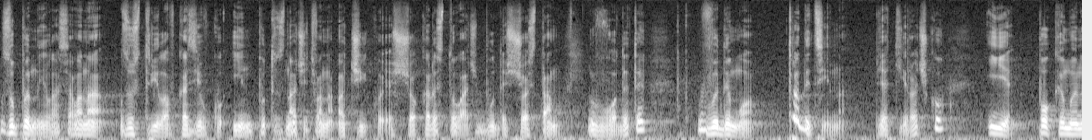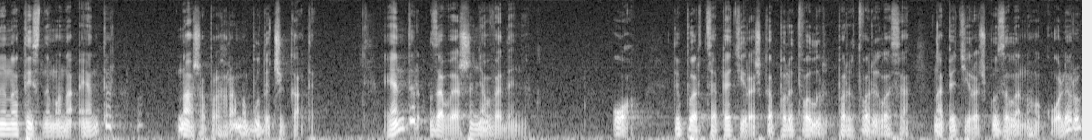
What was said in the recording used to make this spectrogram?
зупинилася, вона зустріла вказівку input, значить вона очікує, що користувач буде щось там вводити. Введемо традиційно п'ятірочку, і поки ми не натиснемо на Enter, наша програма буде чекати. Enter завершення введення. О, Тепер ця п'ятірочка перетворилася на п'ятірочку зеленого кольору.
